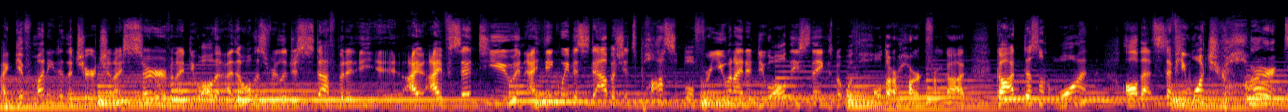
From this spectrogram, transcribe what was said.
I give money to the church and I serve and I do all that, all this religious stuff. But it, it, I, I've said to you, and I think we've established it's possible for you and I to do all these things, but withhold our heart from God. God doesn't want all that stuff. He wants your heart.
